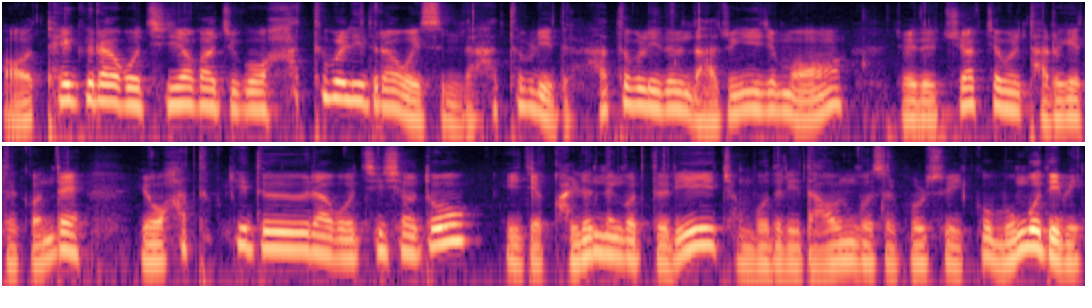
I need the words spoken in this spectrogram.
어, 태그라고 치셔가지고 Heartbleed라고 있습니다. Heartbleed. Heartbleed는 나중에 이제 뭐 저희들 취약점을 다루게 될 건데 요 Heartbleed라고 치셔도 이제 관련된 것들이 정보들이 나오는 것을 볼 수 있고 MongoDB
